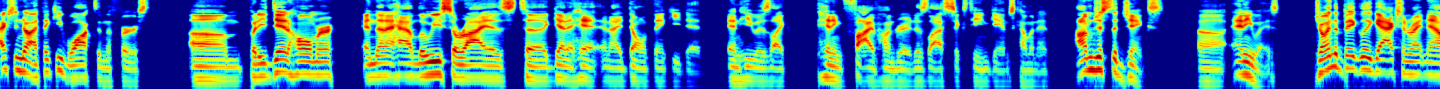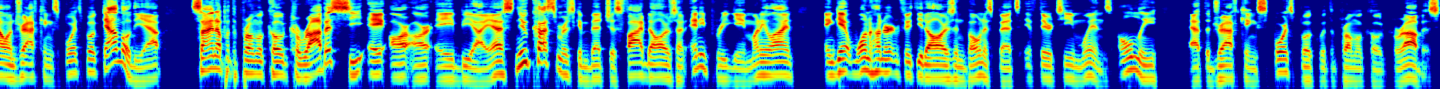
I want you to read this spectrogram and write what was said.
Actually, no, I think he walked in the first. Um, but he did homer, and then I had Luis Arraez to get a hit, and I don't think he did. And he was like hitting 500 his last 16 games coming in. I'm just a jinx. Uh, anyways, join the big league action right now on DraftKings Sportsbook. Download the app. Sign up with the promo code Carrabis, C A R R A B I S. New customers can bet just $5 on any pregame money line and get $150 in bonus bets if their team wins. Only at the DraftKings Sportsbook with the promo code Carrabis.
